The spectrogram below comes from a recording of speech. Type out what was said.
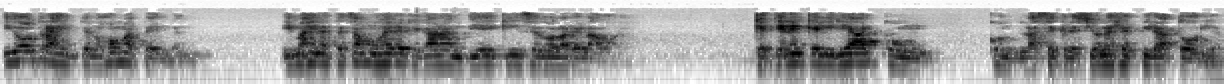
y otra gente, los home attendants. Imagínate esas mujeres que ganan 10 y 15 dólares la hora, que tienen que lidiar con, con las secreciones respiratorias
